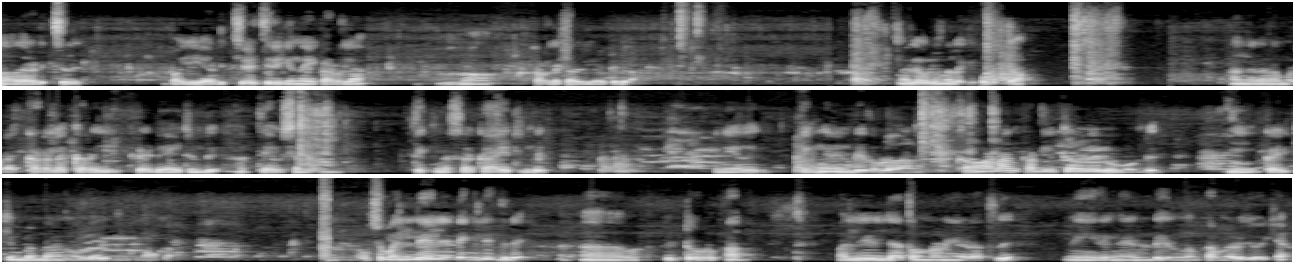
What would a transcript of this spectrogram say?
അത് അടിച്ചത്. അപ്പോൾ ഈ അടിച്ച് വെച്ചിരിക്കുന്ന ഈ കടല കടലക്കടലിലോട്ട് ഇടുക നല്ലപോലെ ഇളക്കി കൊടുക്കാം അങ്ങനെ നമ്മുടെ കടലക്കറി റെഡി ആയിട്ടുണ്ട്. അത്യാവശ്യം തിക്നെസ് ഒക്കെ ആയിട്ടുണ്ട്. ഇനി അത് എങ്ങനെയുണ്ട് എന്നുള്ളതാണ്. കാണാൻ കടലക്കറിയുടെ രൂപമുണ്ട്. ഇനി കഴിക്കുമ്പോൾ എന്താണെന്നുള്ളത് നമുക്ക് നോക്കാം. കുറച്ച് മല്ലിയിലുണ്ടെങ്കിൽ ഇതിൽ ഇട്ട് കൊടുക്കാം. മല്ലിയിൽ ഇല്ലാത്തതുകൊണ്ടാണ് ഞാൻ ഇടാത്തത്. ഇനി ഇതെങ്ങനെയുണ്ട് എന്ന് നമുക്ക് അമ്മയോട് ചോദിക്കാം.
